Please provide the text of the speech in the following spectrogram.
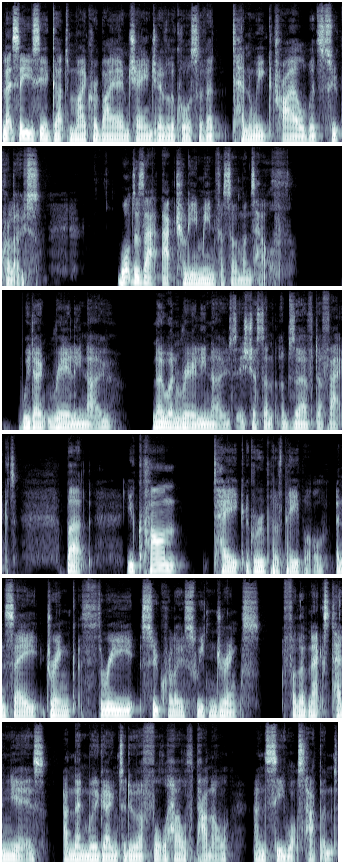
let's say you see a gut microbiome change over the course of a 10 week trial with sucralose. What does that actually mean for someone's health? We don't really know. No one really knows. It's just an observed effect. But you can't take a group of people and say, drink three sucralose sweetened drinks for the next 10 years, and then we're going to do a full health panel and see what's happened.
